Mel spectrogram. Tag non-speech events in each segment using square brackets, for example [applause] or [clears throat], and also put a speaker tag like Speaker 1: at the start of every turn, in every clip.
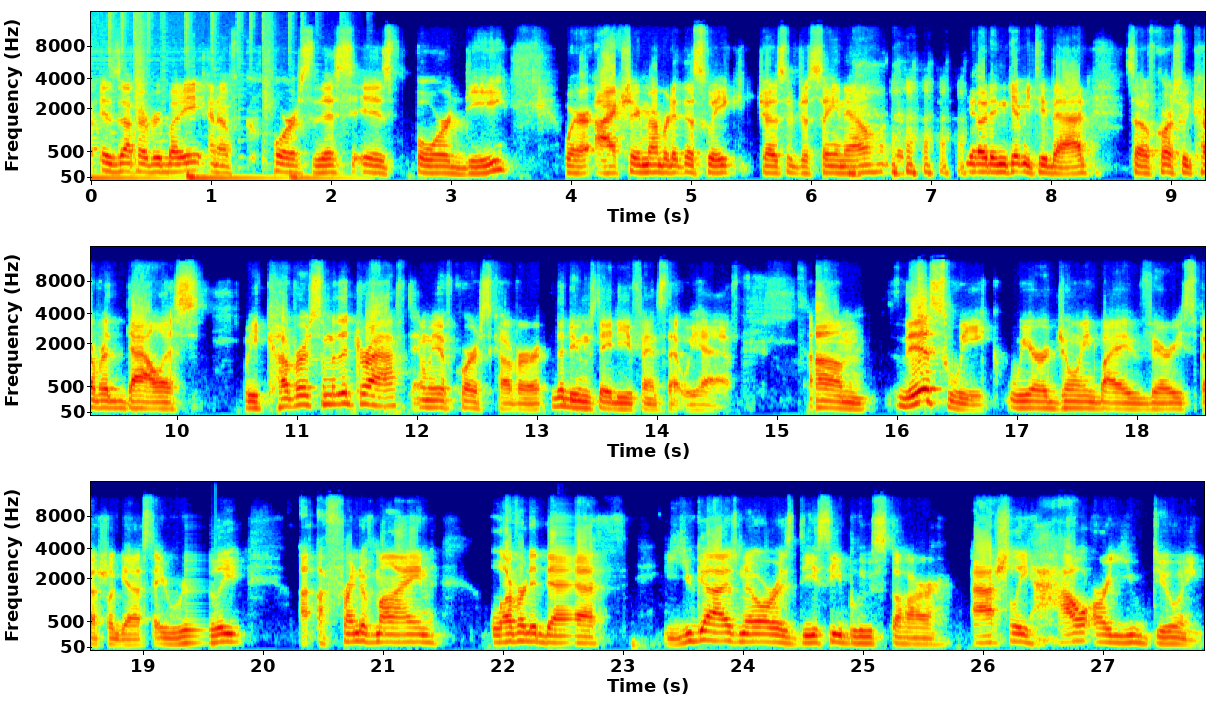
Speaker 1: What is up, everybody? And of course, this is 4D, where I actually remembered it this week. Joseph, just so you know, [laughs] you know, didn't get me too bad. So, of course, we covered Dallas, we cover some of the draft, and we, of course, cover the doomsday defense that we have. Um, this week, we are joined by a very special guest, a really a friend of mine, lover to death. You guys know her as DC Blue Star. Ashley, how are you doing?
